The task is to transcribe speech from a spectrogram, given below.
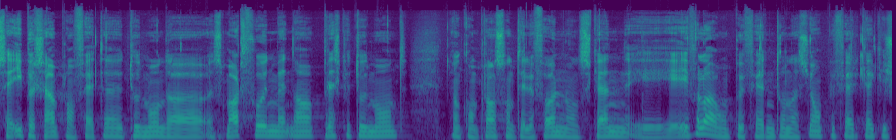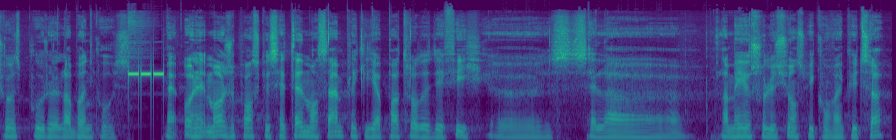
C'est hyper simple en fait. Hein. Tout le monde a un smartphone maintenant, presque tout le monde. Donc on prend son téléphone, on scanne et, voilà, on peut faire une donation, on peut faire quelque chose pour la bonne cause. Mais honnêtement, je pense que c'est tellement simple qu'il n'y a pas trop de défis. Euh, c'est la, meilleure solution, je suis convaincu de ça.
